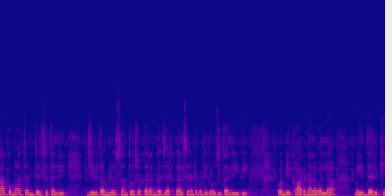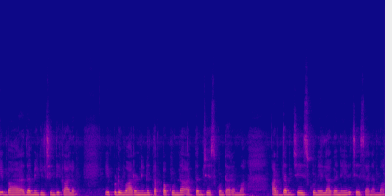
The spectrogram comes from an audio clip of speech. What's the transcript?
నాకు మాత్రం తెలుసు తల్లి. జీవితంలో సంతోషకరంగా జరగాల్సినటువంటి రోజు తల్లి ఇవి. కొన్ని కారణాల వల్ల మీ ఇద్దరికీ బాధ మిగిల్చింది కాలం. ఇప్పుడు వారు నిన్ను తప్పకుండా అర్థం చేసుకుంటారమ్మా. అర్థం చేసుకునేలాగా నేను చేశానమ్మా.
